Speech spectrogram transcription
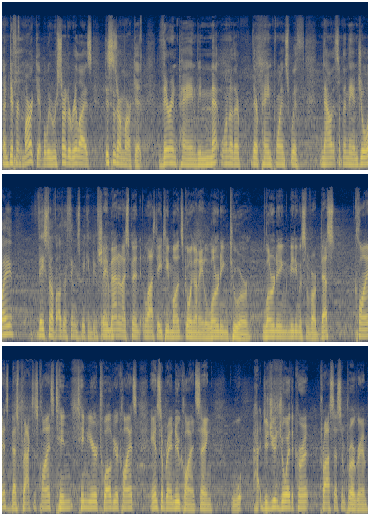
a different market. But we started to realize this is our market. They're in pain. We met one of their their pain points with now that's something they enjoy they still have other things we can do. Shane, them. Matt, and I spent the last 18 months going on a learning tour, learning, meeting with some of our best clients, best practice clients, 10, 10 year, 12 year clients, and some brand new clients saying, did you enjoy the current process and program?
